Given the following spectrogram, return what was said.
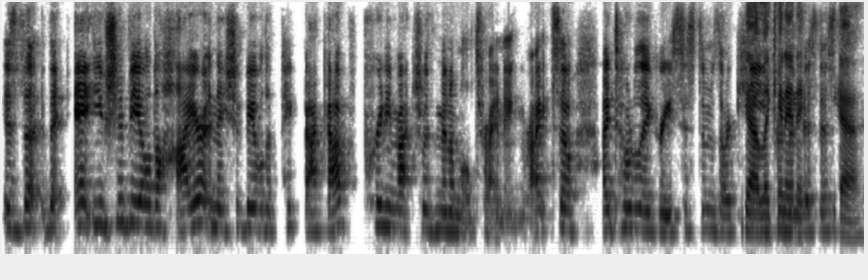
Is that the, eh, you should be able to hire and they should be able to pick back up pretty much with minimal training, right? So I totally agree. Systems are key yeah, like in business. Yeah.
